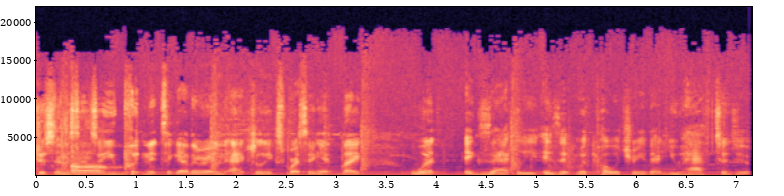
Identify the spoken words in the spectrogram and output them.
Just in the sense um, of you um, putting it together and actually expressing it, like what exactly is it with poetry that you have to do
